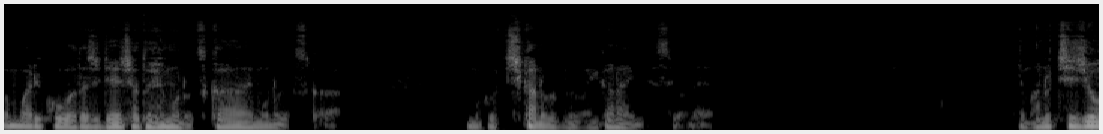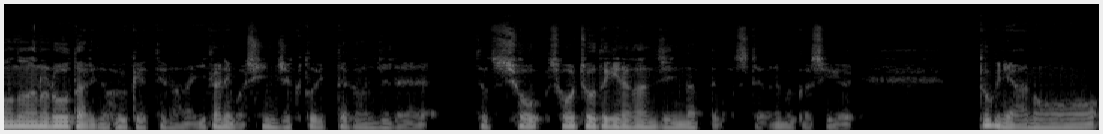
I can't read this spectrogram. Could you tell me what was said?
あんまりこう私電車というものを使わないものですから、もう地下の部分は行かないんですよね。でもあの地上のあのロータリーの風景っていうのは、いかにも新宿といった感じで、ちょっと象徴的な感じになってましたよね、昔。特にあの、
